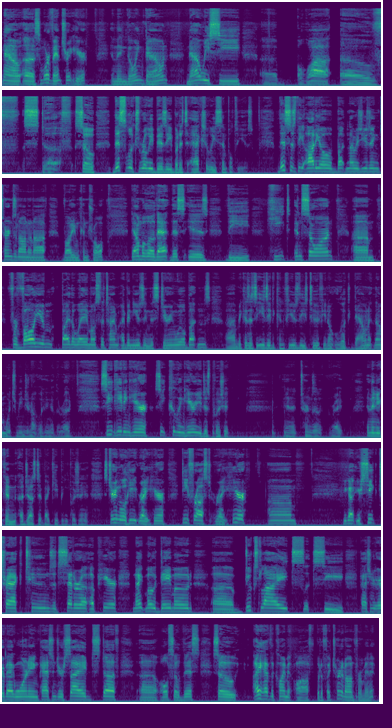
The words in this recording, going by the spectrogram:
Now, uh, some more vents right here. And then going down, now we see uh, a lot of stuff. So this looks really busy, but it's actually simple to use. This is the audio button I was using, turns it on and off, volume control. Down below that, this is the heat and so on. Um, for volume, by the way, most of the time I've been using the steering wheel buttons um, because it's easy to confuse these two if you don't look down at them, which means you're not looking at the road. Seat heating here, seat cooling here, you just push it and it turns it right. And then you can adjust it by keeping pushing it. Steering wheel heat right here, defrost right here. Um, you got your seek track, tunes, etc. up here. Night mode, day mode, uh, Duke's lights, let's see, passenger airbag warning, passenger side stuff, uh, also this. So I have the climate off, but if I turn it on for a minute,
